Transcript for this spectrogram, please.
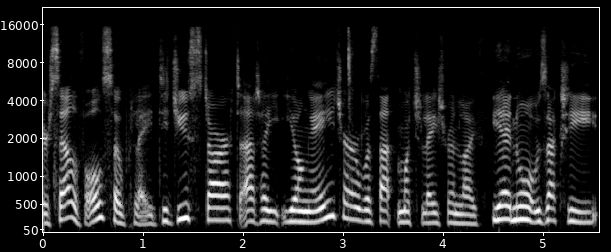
yourself also played. Did you start at a young age, or was that much later in life? Yeah, no, it was actually.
